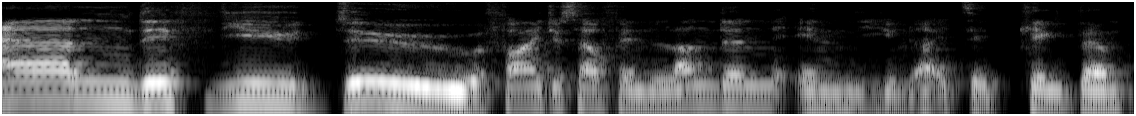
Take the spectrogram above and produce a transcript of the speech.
And if you do find yourself in London, in the United Kingdom,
